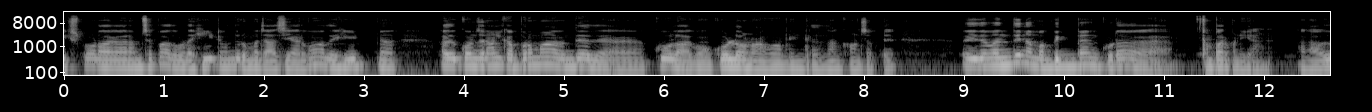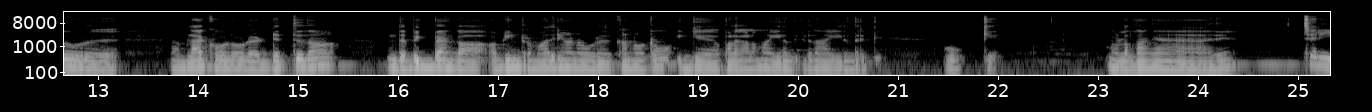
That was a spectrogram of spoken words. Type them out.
எக்ஸ்ப்ளோர்ட் ஆக ஆரம்பிச்சப்போ அதோட ஹீட் வந்து ரொம்ப ஜாஸ்தியாக இருக்கும். அது ஹீட் அது கொஞ்ச நாளுக்கு அப்புறமா வந்து அது கூல் ஆகும் கூல் டவுன் ஆகும் அப்படின்றது தான் கான்செப்ட்டு இதை வந்து நம்ம பிக் பேங் கூட கம்பேர் பண்ணிக்கிறாங்க. அதாவது ஒரு பிளாக் ஹோலோட டெத்து தான் இந்த பிக் பேங்கா அப்படின்ற மாதிரியான ஒரு கண்ணோட்டம் இங்கே பல காலமாக இருந்துக்கிட்டு தான் இருந்திருக்கு. ஓகே. இவ்வளோதாங்க இது. சரி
